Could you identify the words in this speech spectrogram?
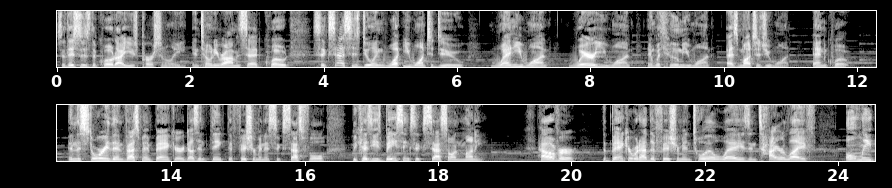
So this is the quote I use personally. And Tony Robbins said, quote, success is doing what you want to do when you want where you want, and with whom you want as much as you want. End quote. In the story, the investment banker doesn't think the fisherman is successful because he's basing success on money. However, the banker would have the fisherman toil away his entire life only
